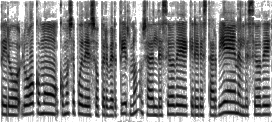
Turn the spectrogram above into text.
pero luego cómo, cómo se puede eso pervertir, ¿no? O sea, el deseo de querer estar bien, el deseo de,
